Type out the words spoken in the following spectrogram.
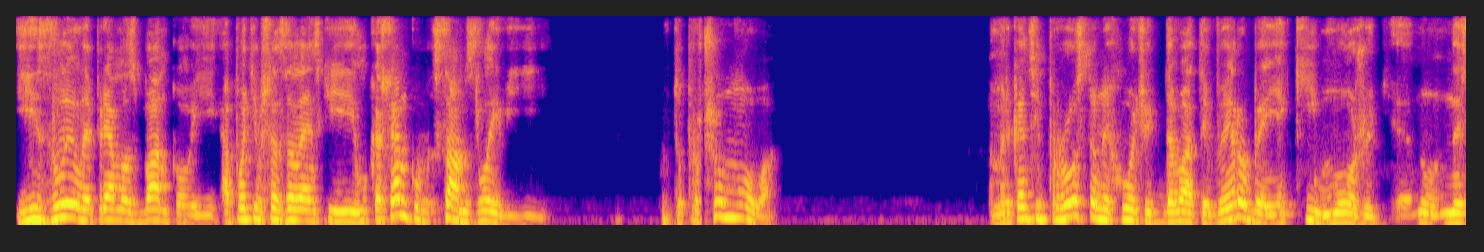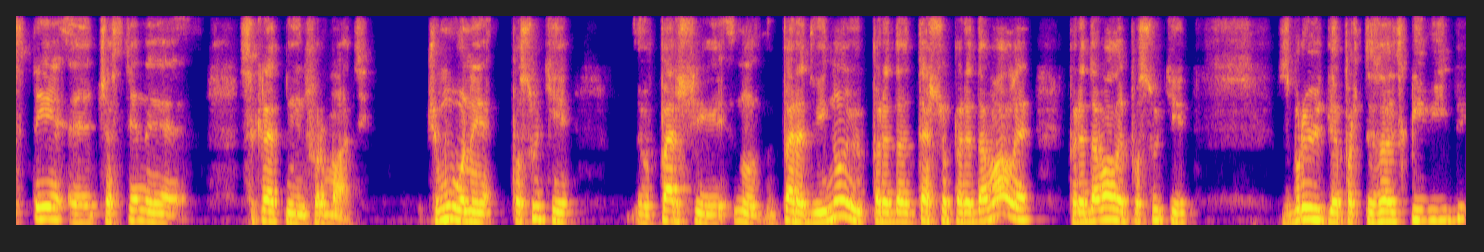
її злили прямо з банкової, а потім ще Зеленський і Лукашенко сам злив її. То про що мова? Американці просто не хочуть давати вироби, які можуть е, ну, нести е, частини секретної інформації. Чому вони, по суті, в перші, ну, перед війною переда, те, що передавали, передавали, по суті, зброю для партизанської війни.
